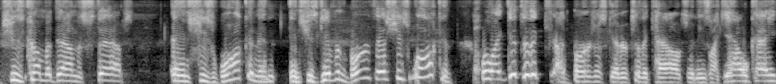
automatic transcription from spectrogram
she's coming down the steps, and she's walking and, and she's giving birth as she's walking. We're like, get to the uh, Burgess, get her to the couch, and he's like, yeah, okay.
